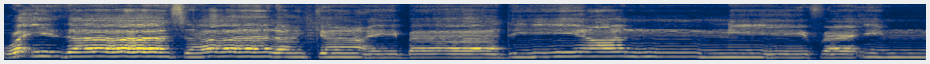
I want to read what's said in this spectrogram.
وإذا سألك عبادي عني فإني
